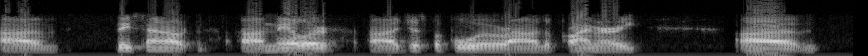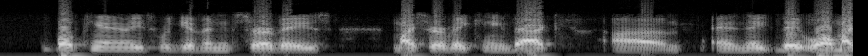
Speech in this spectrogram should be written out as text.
Um, they sent out a mailer uh, just before uh, the primary. Uh, both candidates were given surveys. My survey came back, um, and they, they well, my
